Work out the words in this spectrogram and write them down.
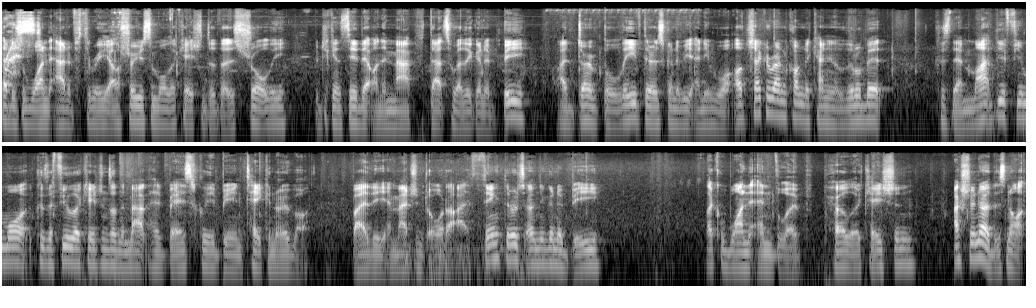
That is one out of three. I'll show you some more locations of those shortly, but you can see that on the map, that's where they're going to be. I don't believe there's going to be any more. I'll check around Condor Canyon a little bit, because there might be a few more, because a few locations on the map have basically been taken over by the Imagined Order. I think there's only going to be like one envelope per location. Actually, no, there's not.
